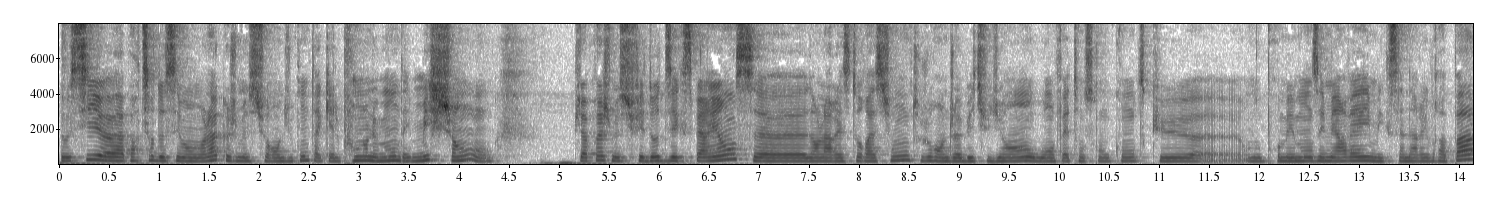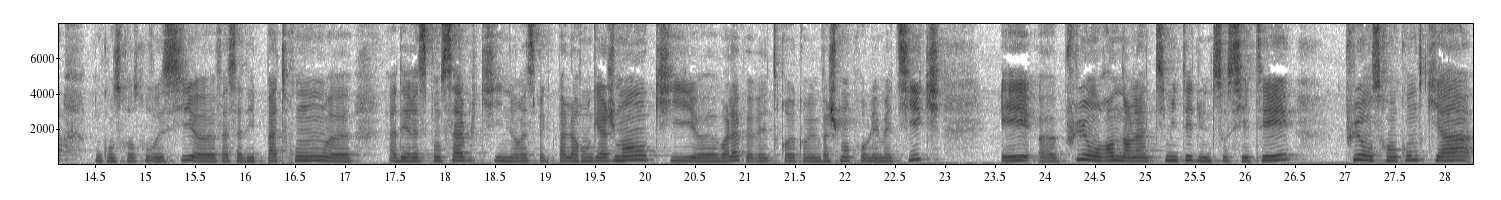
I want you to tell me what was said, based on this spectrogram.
C'est aussi euh, à partir de ces moments-là que je me suis rendu compte à quel point le monde est méchant. Puis après, je me suis fait d'autres expériences euh, dans la restauration, toujours en job étudiant, où en fait on se rend compte que euh, on nous promet monts et merveilles, mais que ça n'arrivera pas. Donc on se retrouve aussi face à des patrons, à des responsables qui ne respectent pas leur engagement, qui voilà peuvent être quand même vachement problématiques. Et plus on rentre dans l'intimité d'une société, plus on se rend compte qu'il y a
